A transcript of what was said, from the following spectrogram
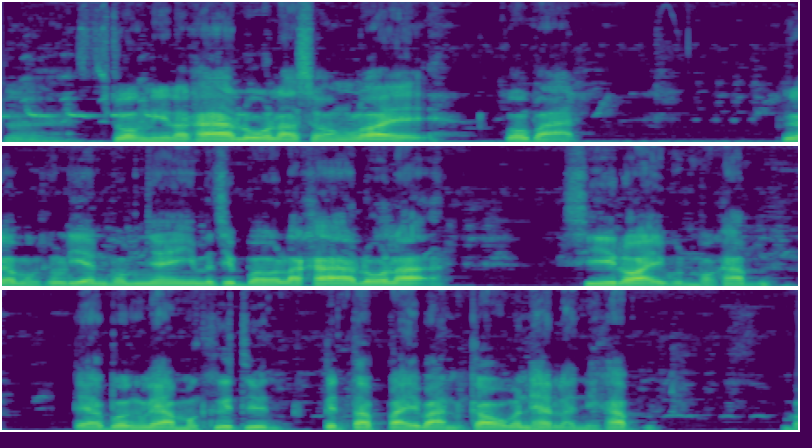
เออช่วงนี้ราคาโลละสองร้อยกว่าบาท เพื่อบักทุเรียนผมใหญ่มันสิบเบอราคาโลละสี่ร้อยพุ่นบอกครับ แต่เบิ่งแล้วมันคือจะเป็นตาไปบานเก่ามันแทนละนี่ครับ ใบ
